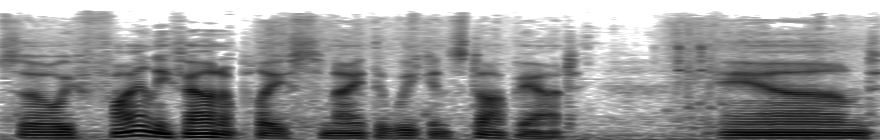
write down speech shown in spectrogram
So we finally found a place tonight that we can stop at. And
